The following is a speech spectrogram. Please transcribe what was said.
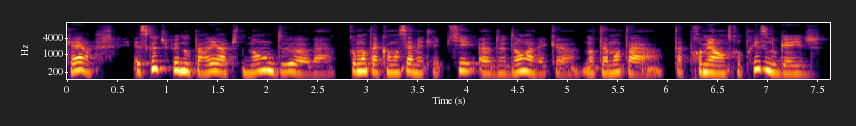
Care. Est-ce que tu peux nous parler rapidement de euh, bah, comment tu as commencé à mettre les pieds dedans avec notamment ta, ta première entreprise, Lugage?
